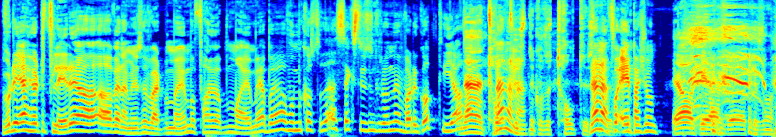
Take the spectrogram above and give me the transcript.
Fordi jeg hørte flere av vennene mine som har vært på Miami. Og faen, jeg var på Miami. Jeg bare, ja, Hvor mye kostet det? 6000 kroner? Var det godt? Ja. Nei, nei, 12 000. Nei, Det koster 12 000. nei, nei, for én person. Ja, ok, ja, det ok, sånn.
